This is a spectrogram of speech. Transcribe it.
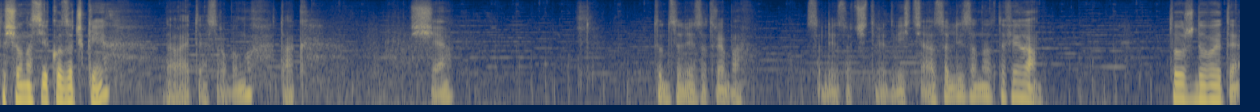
Те, що у нас є козачки. Давайте зробимо так. Ще. Тут залізо треба. Залізо 4200, а залізо нас дофіга. Тож давайте.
